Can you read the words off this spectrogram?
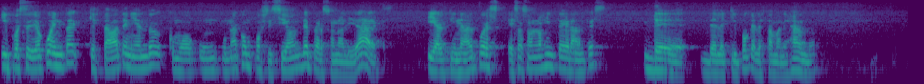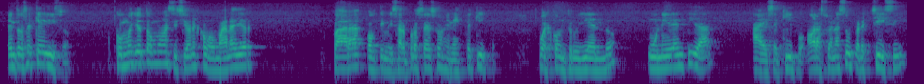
y pues se dio cuenta que estaba teniendo como una composición de personalidades. Y al final, pues, esos son los integrantes de, del equipo que le está manejando. Entonces, ¿qué hizo? ¿Cómo yo tomo decisiones como manager para optimizar procesos en este equipo? Pues construyendo una identidad a ese equipo. Ahora suena súper cheesy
